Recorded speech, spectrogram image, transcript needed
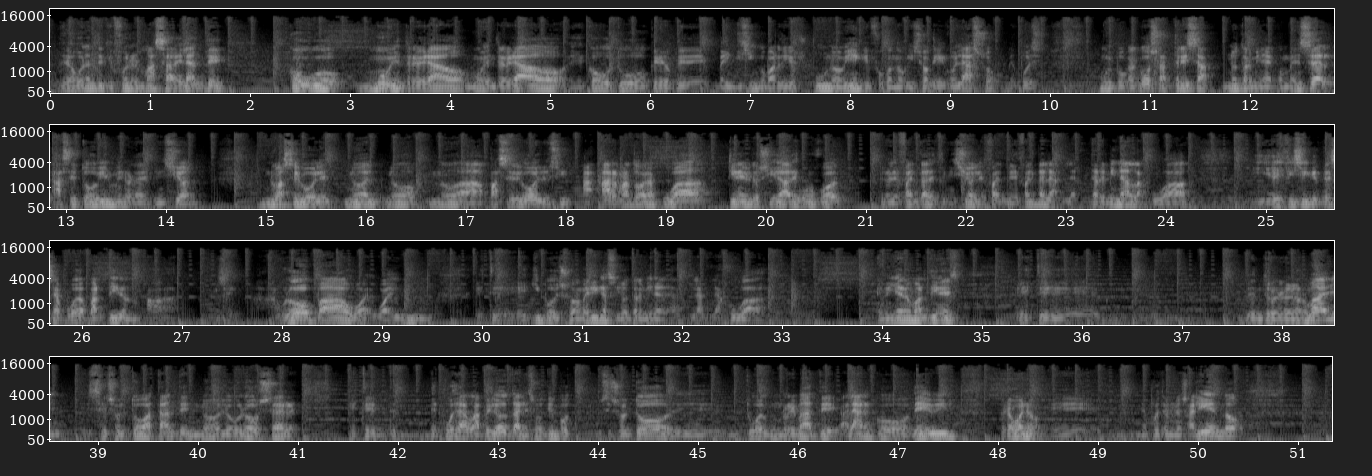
de los volantes que fueron más adelante. Cobo muy entreverado, muy entreverado. Eh, tuvo creo que 25 partidos, uno bien, que fue cuando hizo aquel golazo. Después muy poca cosa. Treza no termina de convencer, hace todo bien menos la definición. No hace goles, no da, no, no da pase de gol, es decir, arma toda la jugada, tiene velocidad, es buen jugador, pero le falta definición, le, falta terminar la jugada. Y es difícil que Treza pueda partir a, Europa o a algún este, equipo de Sudamérica si no termina la, jugada. Emiliano Martínez, este, dentro de lo normal, se soltó bastante, no logró ser este, después de dar la pelota, en ese tiempo se soltó, eh, tuvo algún remate al arco débil, pero bueno, eh, después terminó saliendo.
